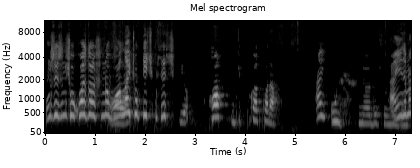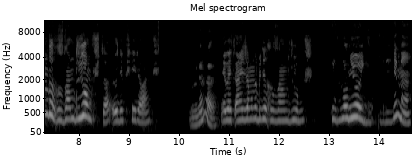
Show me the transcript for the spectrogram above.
Onun sesini çok fazla aslında vallahi çok değişik bir ses çıkıyor. Ha iki kat para. Ay Uy nerede söylüyorsun? aynı zamanda hızlandırıyormuş da öyle bir şey de varmış. Öyle mi? Evet aynı zamanda bir de hızlandırıyormuş. Hızlanıyor değil mi?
